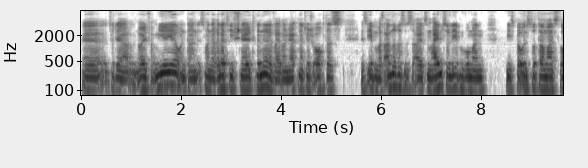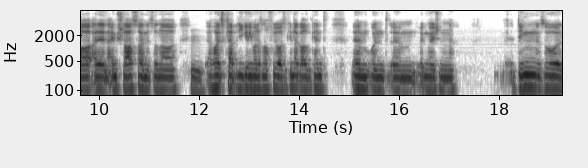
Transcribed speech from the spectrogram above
äh, zu der neuen Familie und dann ist man da relativ schnell drinne, weil man merkt natürlich auch, dass es eben was anderes ist, als im Heim zu leben, wo man, wie es bei uns dort damals war, alle in einem Schlafsaal mit so einer Hm. äh, Holzklappliege, wie man das noch früher aus dem Kindergarten kennt, ähm, und ähm, irgendwelchen Dingen so,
